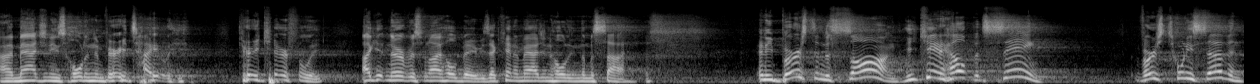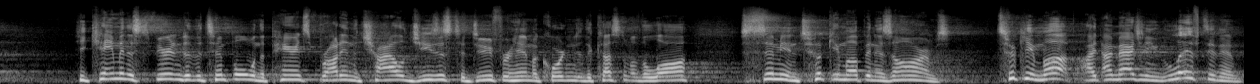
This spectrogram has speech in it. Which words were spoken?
I imagine he's holding him very tightly, very carefully. I get nervous when I hold babies. I can't imagine holding the Messiah. And he burst into song. He can't help but sing. Verse 27 he came in the spirit into the temple when the parents brought in the child Jesus to do for him according to the custom of the law. Simeon took him up in his arms, took him up. I, I imagine he lifted him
